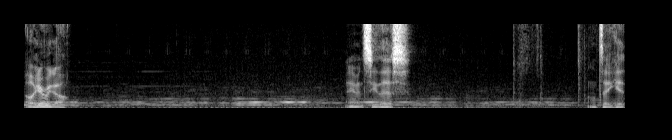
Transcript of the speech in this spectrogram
Oh, here we go. I didn't even see this. I'll take it.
